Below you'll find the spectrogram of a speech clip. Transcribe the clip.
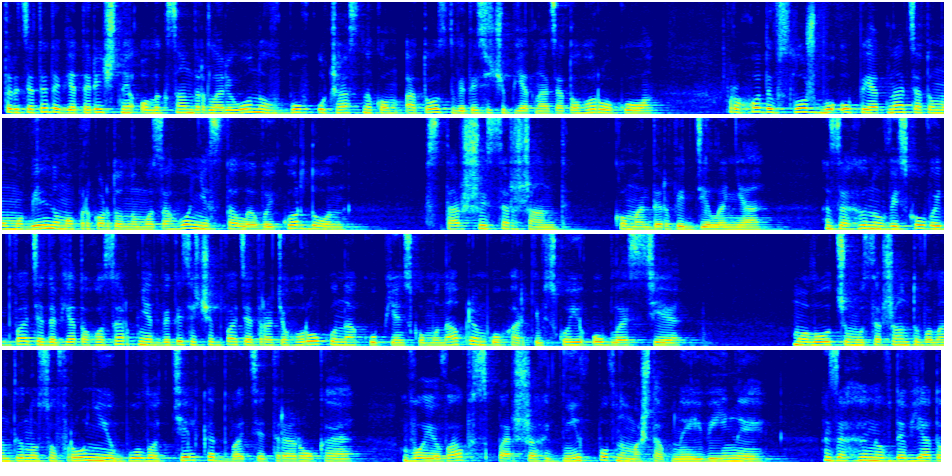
39-річний Олександр Ларіонов був учасником АТО з 2015 року. Проходив службу у 15-му мобільному прикордонному загоні Сталевий кордон, старший сержант, командир відділення. Загинув військовий 29 серпня 2023 року на Куп'янському напрямку Харківської області. Молодшому сержанту Валентину Софронію було тільки 23 роки. Воював з перших днів повномасштабної війни. Загинув 9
